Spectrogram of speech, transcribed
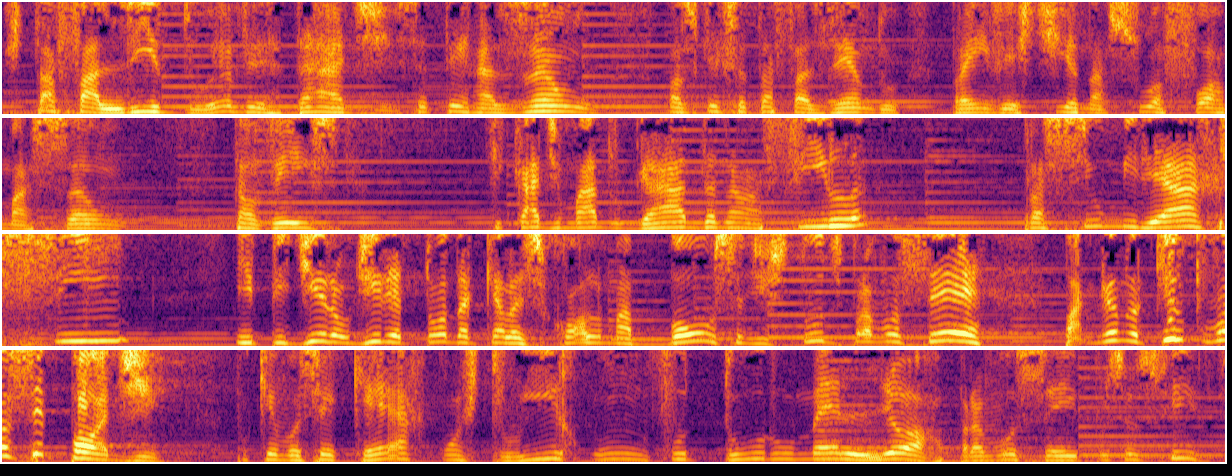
está falido, é verdade, você tem razão, mas o que você está fazendo para investir na sua formação? Talvez ficar de madrugada na fila para se humilhar, sim, e pedir ao diretor daquela escola uma bolsa de estudos para você, pagando aquilo que você pode, porque você quer construir um futuro melhor para você e para os seus filhos.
